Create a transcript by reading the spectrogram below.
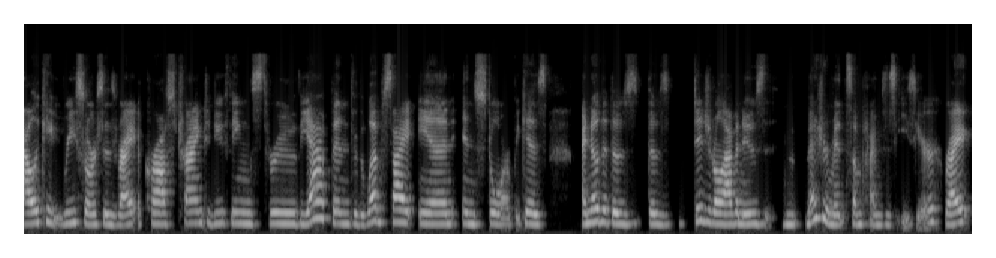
allocate resources right across trying to do things through the app and through the website and in store because I know that those those digital avenues measurement sometimes is easier, right?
